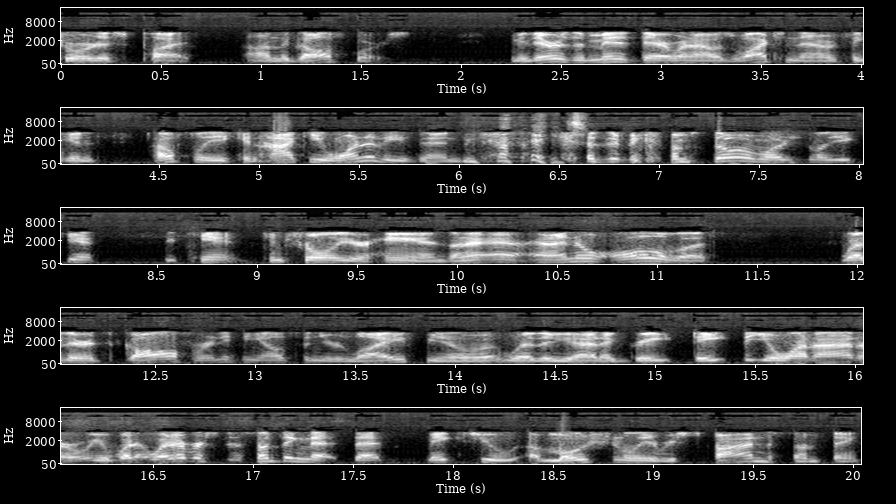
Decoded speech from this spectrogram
shortest putt on the golf course. I mean, there was a minute there when I was watching that, I was thinking, hopefully, you can hockey one of these in because it becomes so emotional you can't you can't control your hands. And I and I know all of us, whether it's golf or anything else in your life, you know, whether you had a great date that you went on or whatever, something that that makes you emotionally respond to something.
